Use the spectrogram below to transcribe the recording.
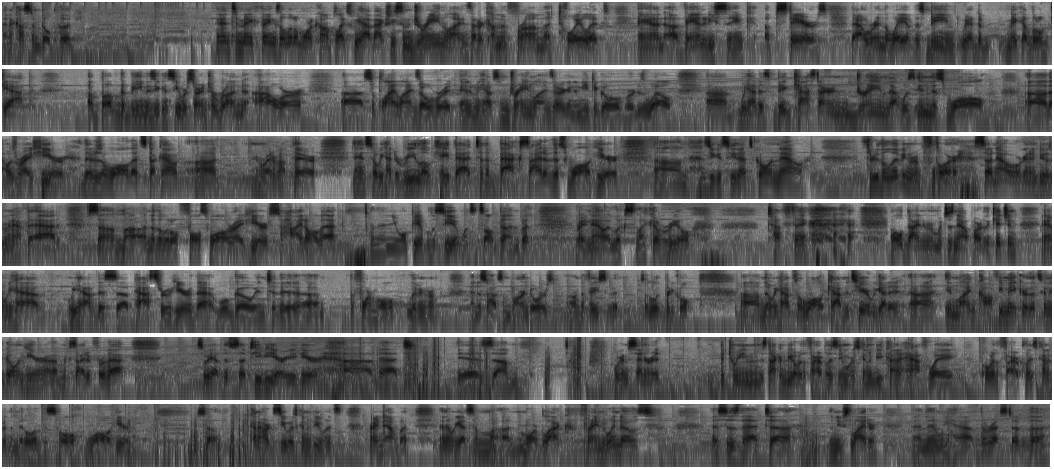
and a custom built hood. And to make things a little more complex, we have actually some drain lines that are coming from a toilet and a vanity sink upstairs that were in the way of this beam. We had to make a little gap above the beam. As you can see, we're starting to run our uh, supply lines over it and we have some drain lines that are going to need to go over it as well. Um, we had this big cast iron drain that was in this wall uh, that was right here. There's a wall that stuck out uh, right about there. And so we had to relocate that to the back side of this wall here. Um, as you can see, that's going now through the living room floor. So now what we're gonna do is we're gonna have to add some, uh, another little false wall right here to hide all that. And then you won't be able to see it once it's all done. But right now it looks like a real tough thing. old dining room, which is now part of the kitchen. And we have, we have this uh, pass through here that will go into the um, the formal living room. And this will have some barn doors on the face of it. So it'll look pretty cool. Um, then we have a wall of cabinets here. We got an uh, inline coffee maker that's gonna go in here. I'm excited for that. So we have this uh, TV area here uh, that is, um, we're gonna center it between, it's not gonna be over the fireplace anymore. It's gonna be kind of halfway over the fireplace, kind of in the middle of this whole wall here. So kind of hard to see what it's going to be when it's right now. But and then we got some uh, more black framed windows. This is that uh, the new slider, and then we have the rest of the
